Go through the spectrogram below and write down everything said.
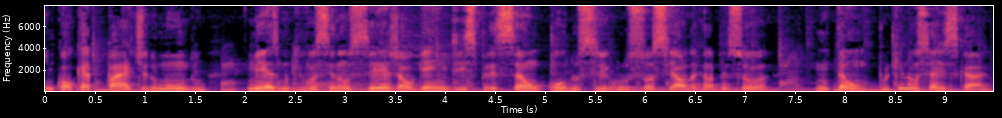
em qualquer parte do mundo mesmo que você não seja alguém de expressão ou do círculo social daquela pessoa. Então, por que não se arriscar?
